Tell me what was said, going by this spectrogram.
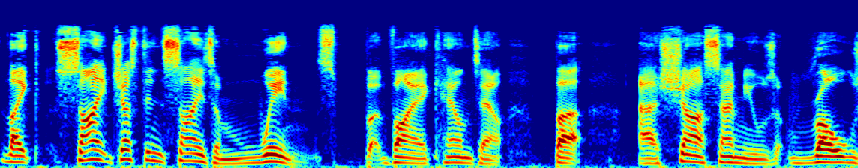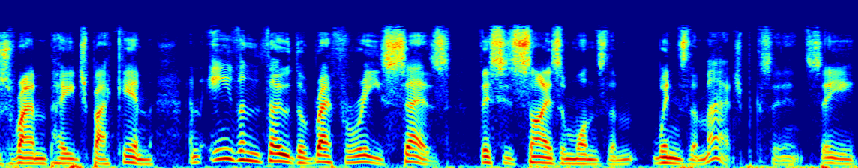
like Justin Sysum wins, but via countout. But uh, Sha Samuels rolls Rampage back in, and even though the referee says this is Sysum wins the wins the match because they didn't see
